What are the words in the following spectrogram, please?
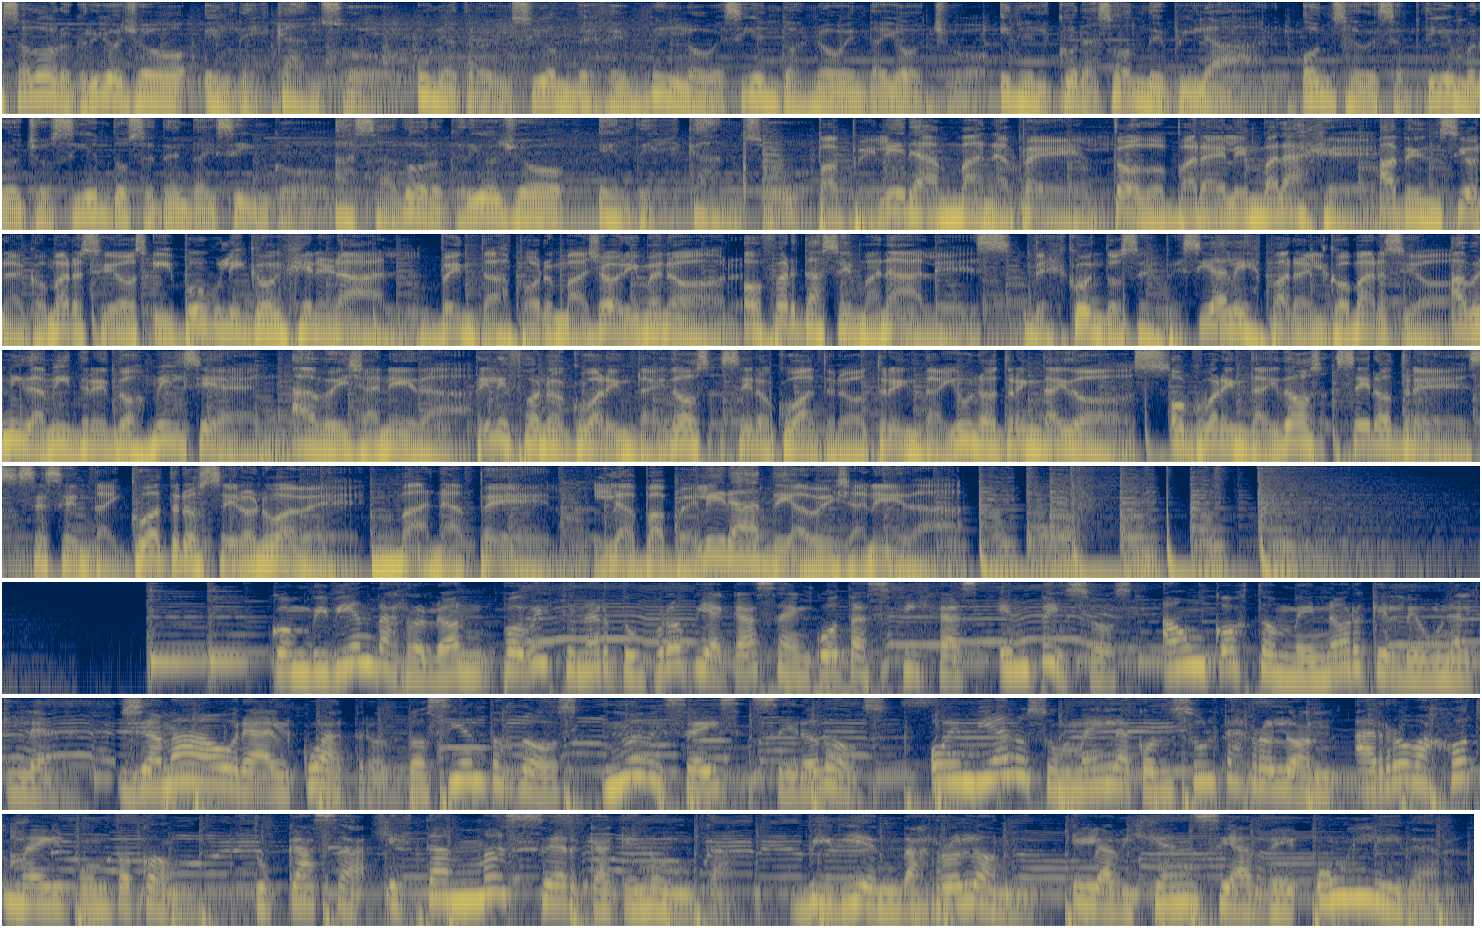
Asador Criollo El Descanso, una tradición desde 1998, en el corazón de Pilar, 11 de septiembre 875. Asador Criollo El Descanso. Papelera Manapel, todo para el embalaje. Atención a comercios y público en general. Ventas por mayor y menor. Ofertas semanales. Descuentos especiales para el comercio. Avenida Mitre 2100, Avellaneda. Teléfono 4204-3132 o 4203 6409. Manapel, la papelera de Avellaneda. Con Viviendas Rolón podés tener tu propia casa en cuotas fijas en pesos a un costo menor que el de un alquiler. Llama ahora al 4-202-9602 o envíanos un mail a consultasrolón.hotmail.com. Tu casa está más cerca que nunca. Viviendas Rolón, la vigencia de un líder.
